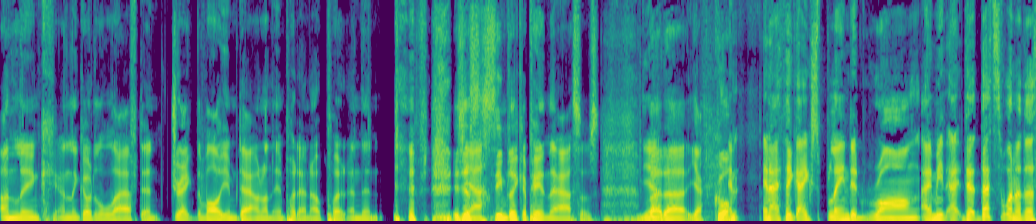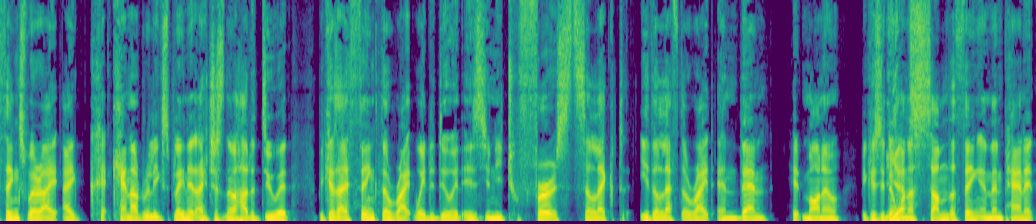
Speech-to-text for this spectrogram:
unlink and then go to the left and drag the volume down on the input and output, and then it just Yeah. seemed like a pain in the asses. Yeah. But uh, yeah, cool. And, and I think I explained it wrong. I mean, I, th- that's one of the things where I, I c- cannot really explain it. I just know how to do it because I think the right way to do it is you need to first select either left or right and then hit mono because you don't want to sum the thing and then pan it.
